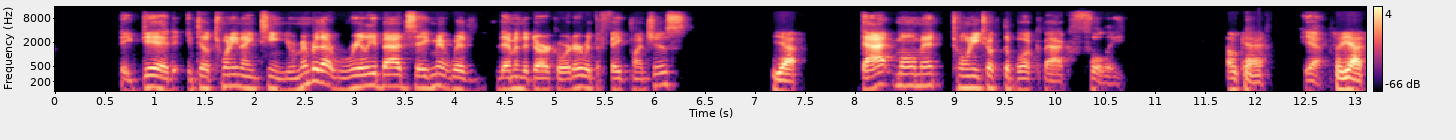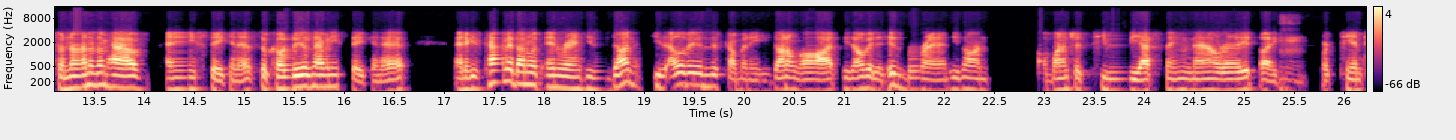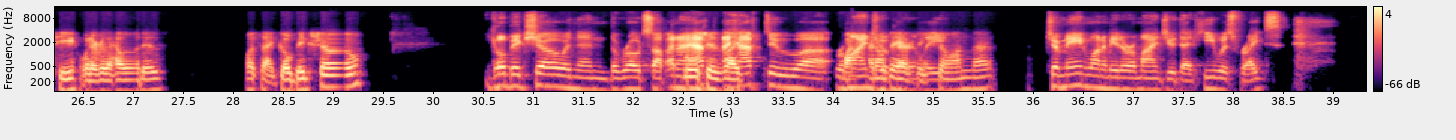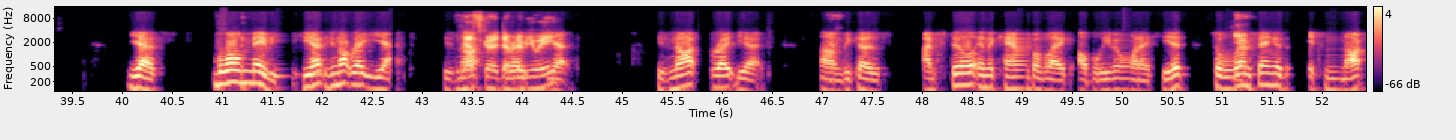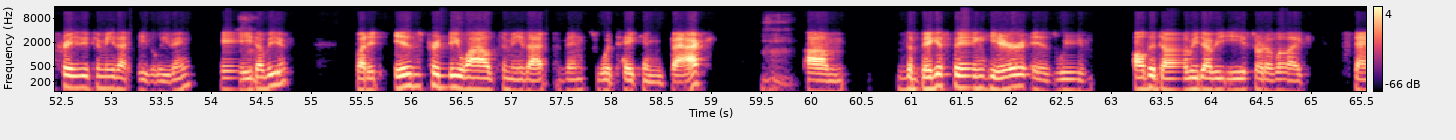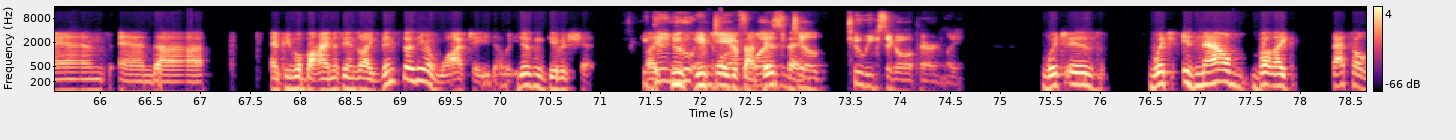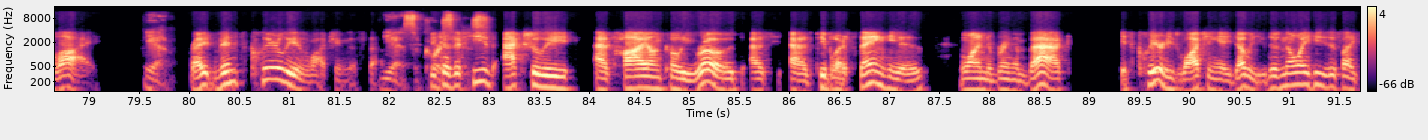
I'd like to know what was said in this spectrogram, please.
They did until 2019. You remember that really bad segment with them in the Dark Order with the fake punches? Yeah. That moment, Tony took the book back fully. Okay. Yeah. So yeah, so none of them have any stake in it. So Cody doesn't have any stake in it. And if he's kind of done with in ring, he's done. He's elevated this company. He's done a lot. He's elevated his brand. He's on a bunch of TBS things now, right? Like Mhm. or TNT, whatever the hell it is. What's that? Go Big Show. Go Big Show and then the Road Stop. And I have, is I have to uh, remind you don't think I have apparently, Big Show on that. Jermaine wanted me to remind you that he was right. Yes. Well, maybe he ha- he's not right yet. He's not at right WWE? yet. He's not right yet, um, because I'm still in the camp of like I'll believe it when I see it. So what Yeah. I'm saying is it's not crazy to me that he's leaving AEW, but it is pretty wild to me that Vince would take him back. Mhm. Um, the biggest thing here is we've all the WWE sort of like stands and uh, and people behind the scenes are like Vince doesn't even watch AEW. He doesn't give a shit. He Like, didn't know who he's- he's focused MJF was thing. until two weeks ago, apparently. which is which is now but like that's a lie Yeah. right vince clearly is watching this stuff Yes, of course. because if he's actually as high on cody rhodes as as people are saying he is wanting to bring him back it's clear he's watching aew there's no way he's just like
